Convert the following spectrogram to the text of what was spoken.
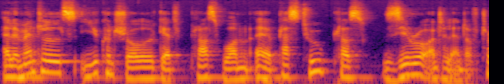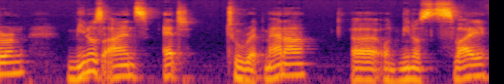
Elementals you control get plus 1, äh, plus 2, plus 0 until end of turn. Minus 1, add 2 red mana. Äh, und minus 2,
